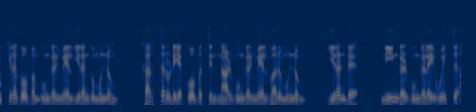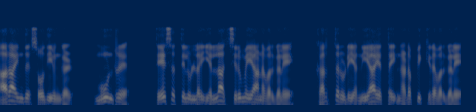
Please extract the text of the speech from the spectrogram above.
உக்கிரகோபம் உங்கள் மேல் இறங்கும் முன்னும் கர்த்தருடைய கோபத்தின் நாள் உங்கள் மேல் வரும் முன்னும் இரண்டு நீங்கள் உங்களை உய்த்து ஆராய்ந்து சோதியுங்கள் மூன்று தேசத்திலுள்ள எல்லா சிறுமையானவர்களே கர்த்தருடைய நியாயத்தை நடப்பிக்கிறவர்களே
